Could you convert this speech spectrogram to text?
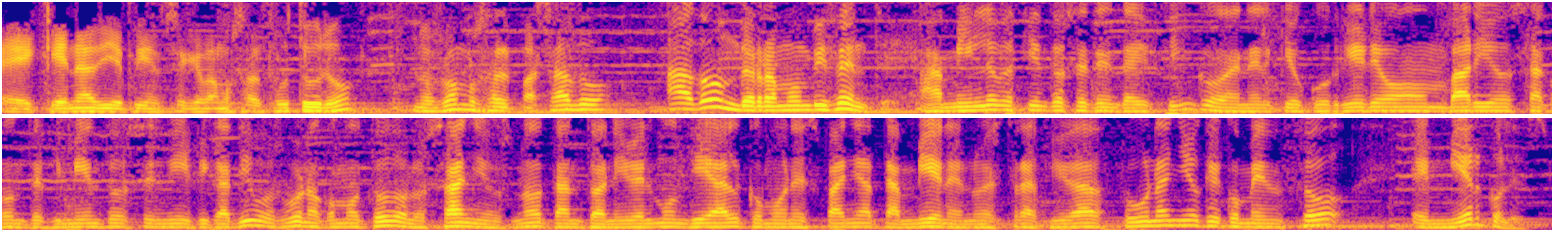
eh, que nadie piense que vamos al futuro. Nos vamos al pasado. ¿A dónde, Ramón Vicente? A 1975, en el que ocurrieron varios acontecimientos significativos, bueno, como todos los años, ¿no? Tanto a nivel mundial como en España también, en nuestra ciudad. Fue un año que comenzó en miércoles.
